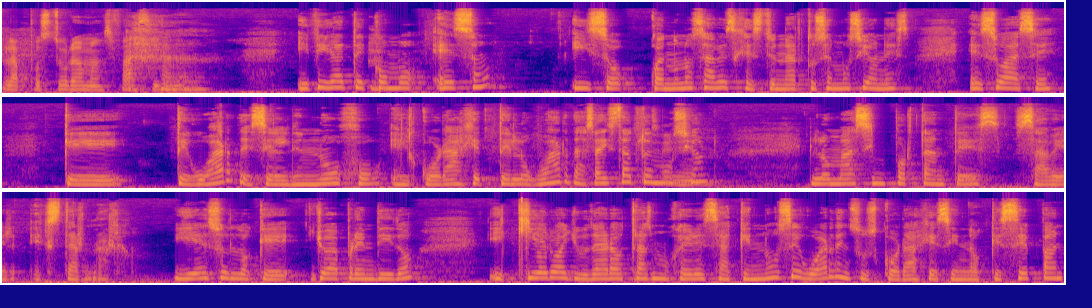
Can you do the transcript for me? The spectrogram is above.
La postura más fácil. Y fíjate cómo eso hizo, cuando no sabes gestionar tus emociones, eso hace que te guardes el enojo, el coraje, te lo guardas, ahí está tu emoción. Lo más importante es saber externarlo. Y eso es lo que yo he aprendido y quiero ayudar a otras mujeres a que no se guarden sus corajes, sino que sepan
